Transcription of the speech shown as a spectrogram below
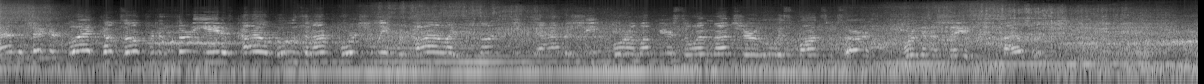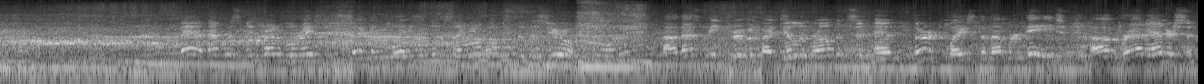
And the checkered flag comes out for the 38 of Kyle Booth, and unfortunately for Kyle, I do not seem to have a sheet for him up here, so I'm not sure who his sponsors are. We're gonna say Kyle Booth. Man, that was an incredible race. In second place, looks like he goes to the zero four. Uh, that's being driven by Dylan Robinson, and third place, the number eight, uh, Brad Anderson.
